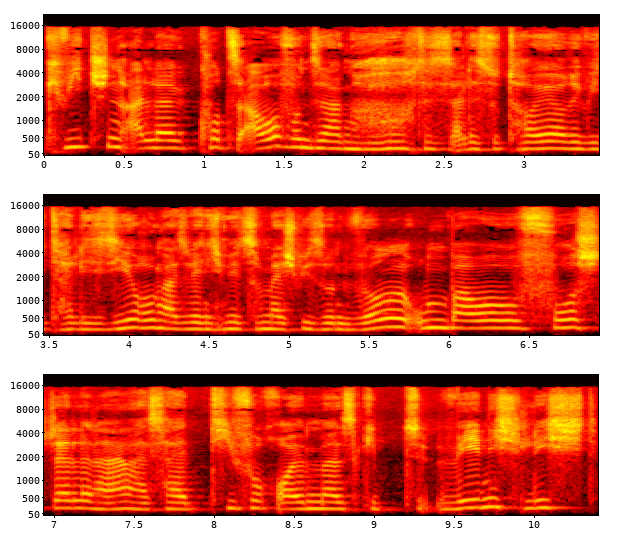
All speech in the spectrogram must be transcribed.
quietschen alle kurz auf und sagen, ach, das ist alles so teuer, Revitalisierung. Also wenn ich mir zum Beispiel so einen Wirl-Umbau vorstelle, na, es halt tiefe Räume, es gibt wenig Licht.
